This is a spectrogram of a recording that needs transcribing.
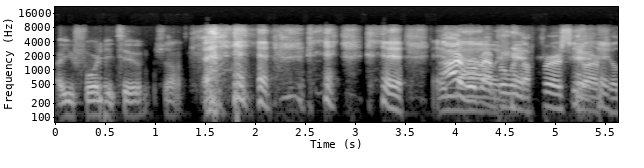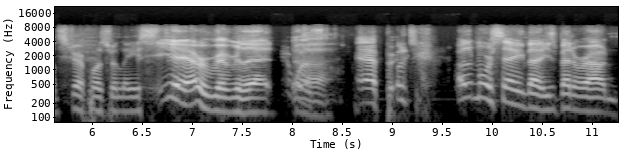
Are you 42, Sean? and I now- remember when the first Garfield strip was released. Yeah, I remember that. It was Uh, epic. I was more saying that he's been around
